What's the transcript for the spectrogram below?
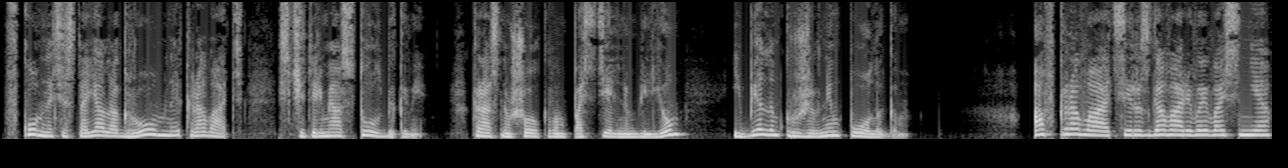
В комнате стояла огромная кровать с четырьмя столбиками, красным шелковым постельным бельем и белым кружевным пологом. А в кровати, разговаривая во сне,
